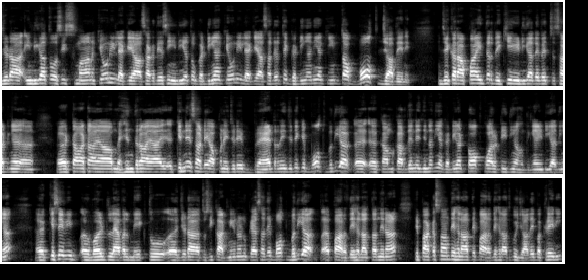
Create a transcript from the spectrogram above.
ਜਿਹੜਾ ਇੰਡੀਆ ਤੋਂ ਅਸੀਂ ਸਮਾਨ ਕਿਉਂ ਨਹੀਂ ਲੈ ਕੇ ਆ ਸਕਦੇ? ਅਸੀਂ ਇੰਡੀਆ ਤੋਂ ਗੱਡੀਆਂ ਕਿਉਂ ਨਹੀਂ ਲੈ ਕੇ ਆ ਸਕਦੇ? ਉੱਥੇ ਗੱਡੀਆਂ ਦੀਆਂ ਕੀਮਤਾਂ ਬਹੁਤ ਜ਼ਿਆਦਾ ਨੇ। ਜੇਕਰ ਆਪਾਂ ਇੱਧਰ ਦੇਖੀਏ ਇੰਡੀਆ ਦੇ ਵਿੱਚ ਸਾਡੀਆਂ ਟਾਟਾ ਆ, ਮਹਿੰਦਰਾ ਆ ਕਿੰਨੇ ਸਾਡੇ ਆਪਣੇ ਜਿਹੜੇ ਬ੍ਰਾਂਡ ਨੇ, ਜਿਹੜੇ ਕਿ ਬਹੁਤ ਵਧੀਆ ਕੰਮ ਕਰਦੇ ਨੇ, ਜਿਨ੍ਹਾਂ ਦੀਆਂ ਗੱਡੀਆਂ ਟੌਪ ਕੁਆਲਿਟੀ ਦੀਆਂ ਹੁੰਦੀਆਂ ਇੰਡੀਆ ਦੀਆਂ। ਕਿਸੇ ਵੀ ਵਰਲਡ ਲੈਵਲ ਮੇਕ ਤੋਂ ਜਿਹੜਾ ਤੁਸੀਂ ਘੱਟ ਨਹੀਂ ਉਹਨਾਂ ਨੂੰ ਕਹਿ ਸਕਦੇ ਬਹੁਤ ਵਧੀਆ ਭਾਰਤ ਦੇ ਹਾਲਾਤਾਂ ਦੇ ਨਾਲ ਤੇ ਪਾਕਿਸਤਾਨ ਦੇ ਹਾਲਾਤ ਤੇ ਭਾਰਤ ਦੇ ਹਾਲਾਤ ਕੋਈ ਜ਼ਿਆਦਾ ਵੱਖਰੇ ਨਹੀਂ।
